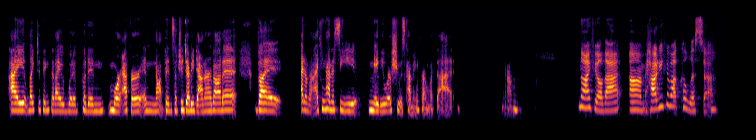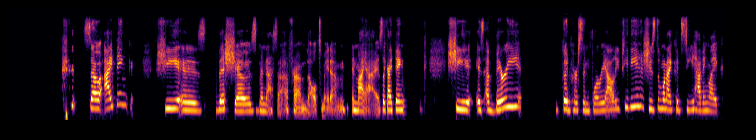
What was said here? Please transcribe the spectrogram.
I like to think that I would have put in more effort and not been such a Debbie Downer about it. But I don't know. I can kind of see maybe where she was coming from with that. Yeah. No, I feel that. Um, how do you feel about Callista? So I think she is this show's Vanessa from The Ultimatum in my eyes. Like I think she is a very good person for reality TV. She's the one I could see having like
